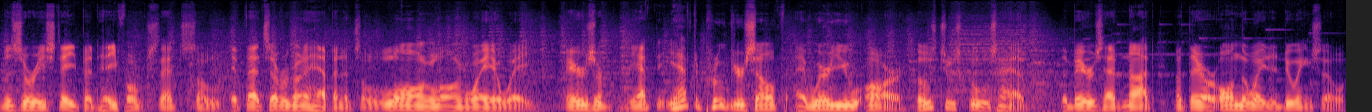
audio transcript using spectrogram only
Missouri State, but hey, folks, that's a, if that's ever going to happen, it's a long, long way away. Bears are you have to you have to prove yourself at where you are. Those two schools have. The Bears have not, but they are on the way to doing so.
